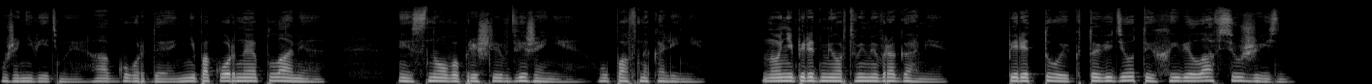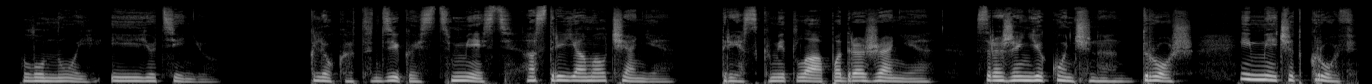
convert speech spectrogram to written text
Уже не ведьмы, а гордое, непокорное пламя. И снова пришли в движение, упав на колени. Но не перед мертвыми врагами, перед той, кто ведет их и вела всю жизнь, луной и ее тенью. Клекот, дикость, месть, острия молчания, треск, метла, подражание, сражение кончено, дрожь и мечет кровь,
